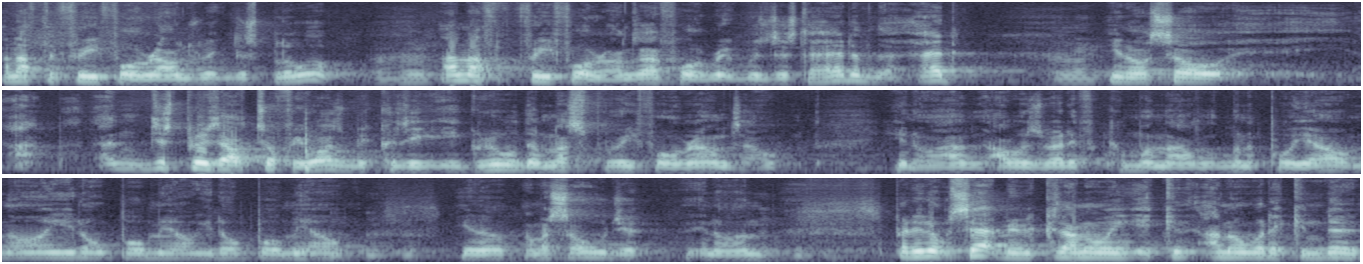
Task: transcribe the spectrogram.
And after three, four rounds, Rick just blew up. Mm-hmm. And after three, four rounds, I thought Rick was just ahead of the head. You know, so I- and just proves how tough he was because he, he grilled them last three, four rounds out. You know, I, I was ready for come on, I'm going to pull you out. No, you don't pull me out. You don't pull me out. you know, I'm a soldier. You know, and but it upset me because I know he, he can. I know what he can do.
